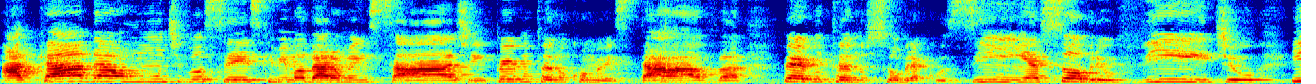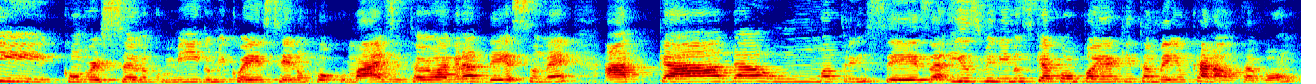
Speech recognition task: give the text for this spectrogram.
a cada um de vocês que me mandaram mensagem perguntando como eu estava, perguntando sobre a cozinha, sobre o vídeo e conversando comigo, me conhecendo um pouco mais. Então eu agradeço, né, a cada uma princesa e os meninos que acompanham aqui também o canal, tá bom?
